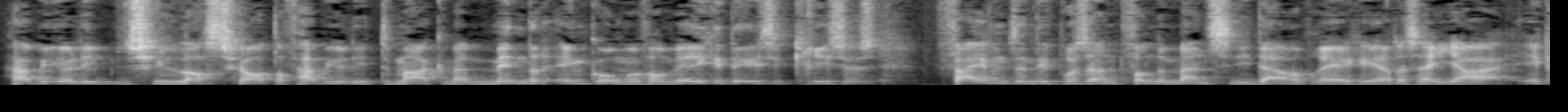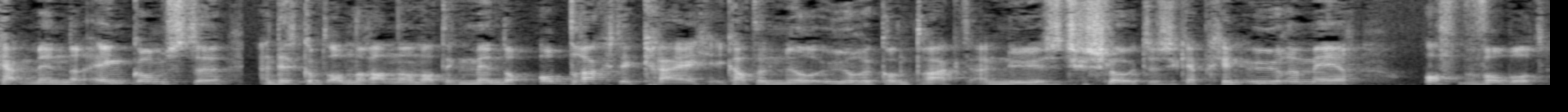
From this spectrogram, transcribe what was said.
hebben jullie misschien last gehad of hebben jullie te maken met minder inkomen vanwege deze crisis? 25% van de mensen die daarop reageerden zei ja, ik heb minder inkomsten. En dit komt onder andere omdat ik minder opdrachten krijg. Ik had een 0 uren contract en nu is het gesloten, dus ik heb geen uren meer. Of bijvoorbeeld,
